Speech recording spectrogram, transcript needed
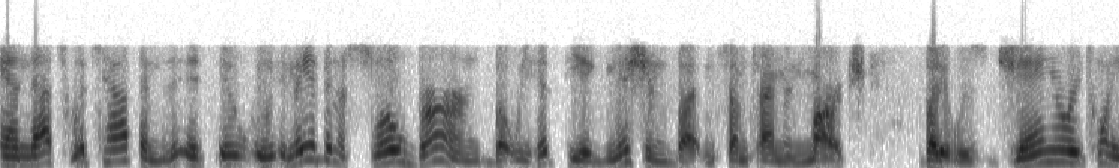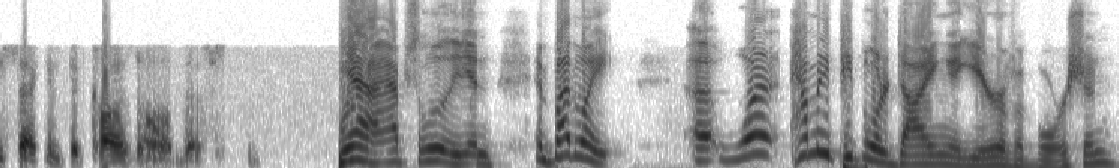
and that's what's happened it it, it may have been a slow burn but we hit the ignition button sometime in march but it was january 22nd that caused all of this Yeah, absolutely. And and by the way, uh, what? How many people are dying a year of abortion?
